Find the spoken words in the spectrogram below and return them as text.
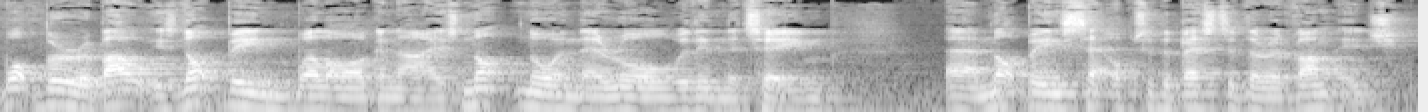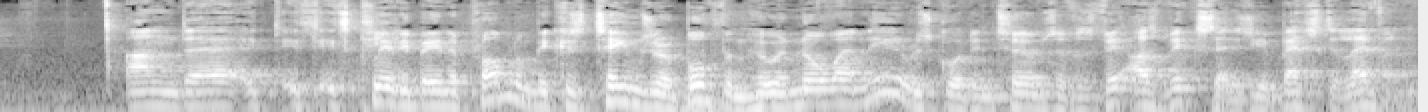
what are about is not being well organised, not knowing their role within the team um, not being set up to the best of their advantage. And uh, it, it's clearly been a problem because teams are above them who are nowhere near as good in terms of, as Vic, as Vic says, your best 11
